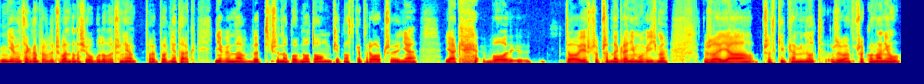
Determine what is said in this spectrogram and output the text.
Nie wiem tak naprawdę, czy będę nosił obudowę, czy nie. Pewnie tak. Nie wiem nawet, czy na pewno tą 15 Pro, czy nie. Jak, bo to jeszcze przed nagraniem mówiliśmy, że ja przez kilka minut żyłem w przekonaniu,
